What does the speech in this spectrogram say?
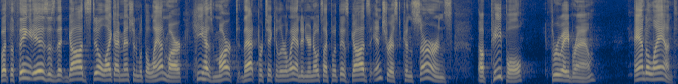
But the thing is, is that God still, like I mentioned with the landmark, He has marked that particular land. In your notes, I put this God's interest concerns a people through Abraham and a land.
